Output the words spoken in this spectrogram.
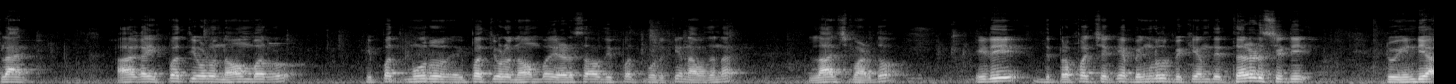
plan ಆಗ ಇಪ್ಪತ್ತೇಳು ನವಂಬರು ಇಪ್ಪತ್ತ್ಮೂರು ಇಪ್ಪತ್ತೇಳು ನವಂಬರ್ ಎರಡು ಸಾವಿರದ ಇಪ್ಪತ್ತ್ಮೂರಕ್ಕೆ ನಾವು ಅದನ್ನು ಲಾಂಚ್ ಮಾಡಿದು. ಇಡೀ ದಿ ಪ್ರಪಂಚಕ್ಕೆ Bengaluru became the third city to India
